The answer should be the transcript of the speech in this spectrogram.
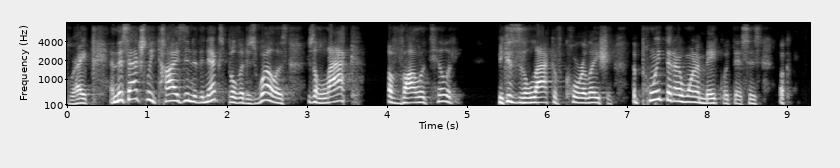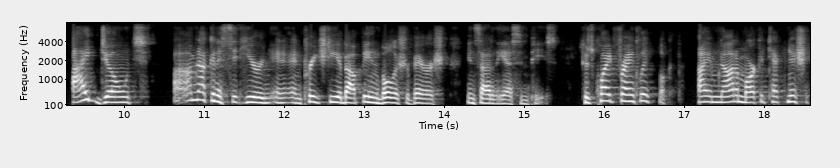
Right. And this actually ties into the next bullet as well as there's a lack of volatility because there's a lack of correlation. The point that I want to make with this is look, I don't I'm not going to sit here and, and, and, preach to you about being bullish or bearish inside of the S&Ps. Because quite frankly, look, I am not a market technician.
